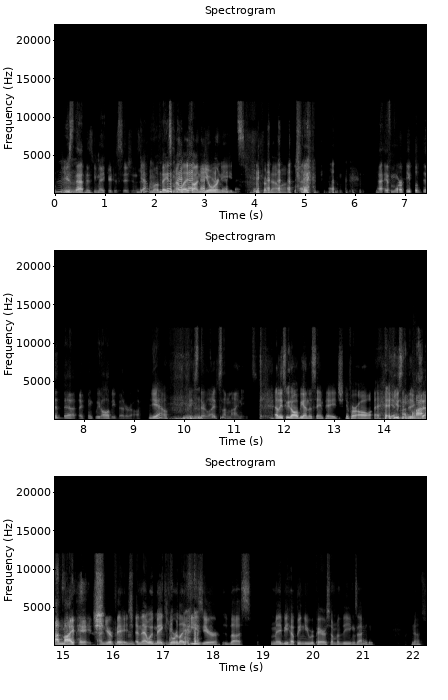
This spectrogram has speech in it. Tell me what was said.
use that Mhm. as you make your decisions. Yeah, I'm going to base my life on your needs from now on. Uh, if more people did that, I think we'd all be better off. Yeah. Base Mhm. their lives on my needs. At least we'd all be on the same page if we're all Yeah, using on, the my, exact on my page. on your page. Mhm. And that would make your life easier, thus maybe helping you repair some of the anxiety. Who knows?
